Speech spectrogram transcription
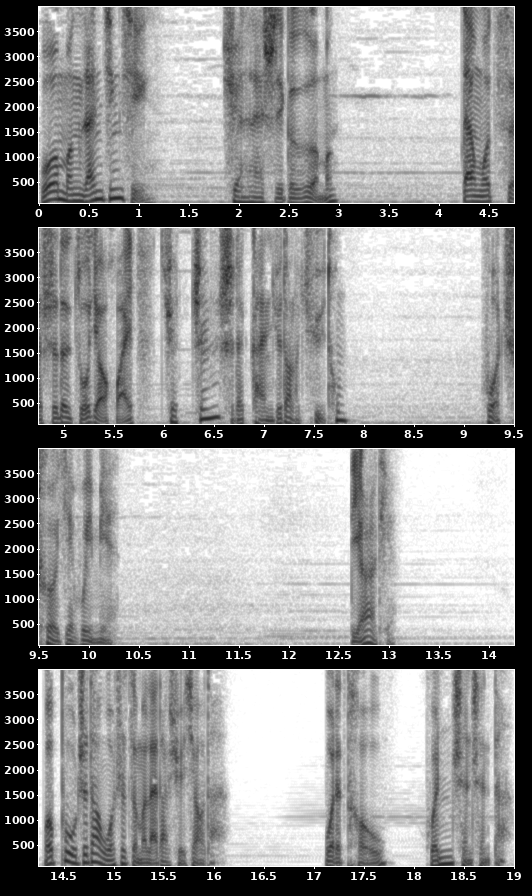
我猛然惊醒，原来是一个噩梦。但我此时的左脚踝却真实的感觉到了剧痛。我彻夜未眠。第二天，我不知道我是怎么来到学校的，我的头昏沉沉的，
